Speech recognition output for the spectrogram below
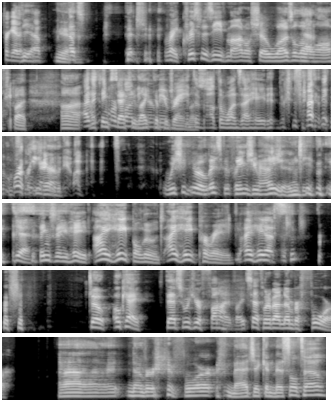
forget it. Yeah. Nope. Yeah. That's that's right. Christmas Eve model show was a little Yeah. off, but uh, I think, think, Seth, fun you like hear the me rant pajamas. about the ones I hated because I really Yeah. angry on that. we should do a list of things you hate. Imagine. Yeah, things that you hate. I hate balloons. I hate parades. I hate. Yes. So okay, that's with your five, right, Seth? What about number four? Uh, number four, magic and mistletoe.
